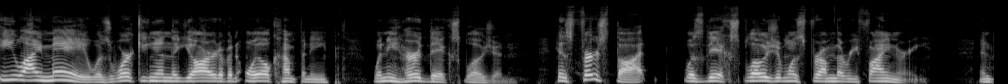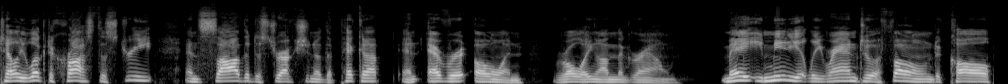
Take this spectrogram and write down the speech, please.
Eli May was working in the yard of an oil company when he heard the explosion. His first thought was the explosion was from the refinery, until he looked across the street and saw the destruction of the pickup and Everett Owen rolling on the ground. May immediately ran to a phone to call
